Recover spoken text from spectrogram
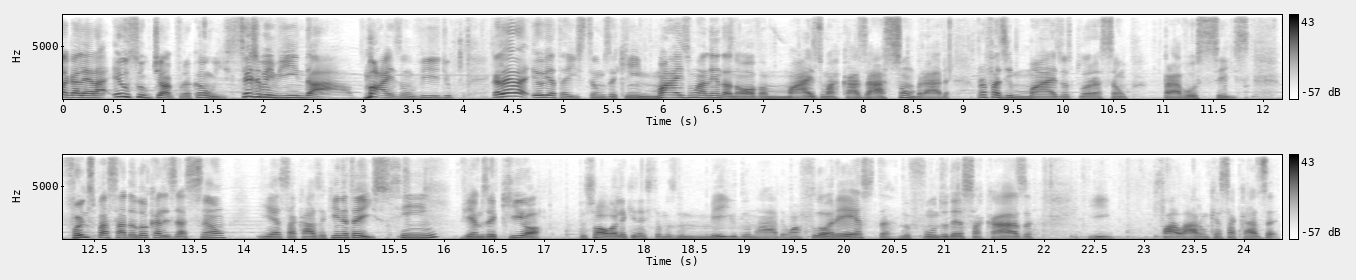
Fala galera, eu sou o Thiago Furacão e seja bem-vindo a mais um vídeo. Galera, eu e a Thaís estamos aqui em mais uma lenda nova, mais uma casa assombrada Para fazer mais uma exploração para vocês. Foi nos passada a localização e essa casa aqui, né Thaís? Sim. Viemos aqui, ó. Pessoal, olha que nós estamos no meio do nada Uma floresta no fundo dessa casa E falaram que essa casa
